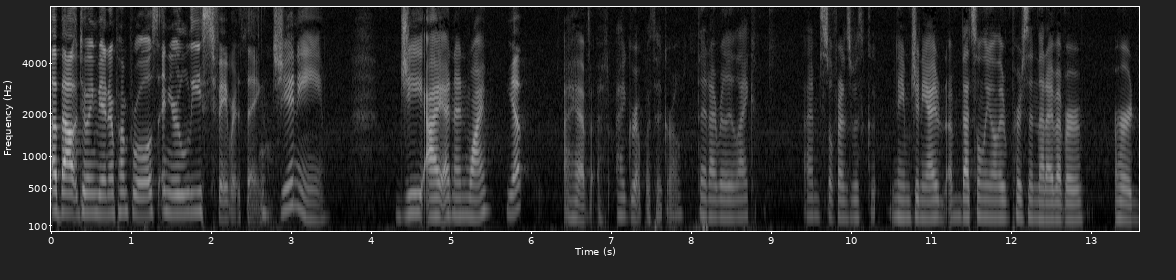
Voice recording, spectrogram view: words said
about doing Vanderpump Rules and your least favorite thing? Ginny, G I N N Y. Yep. I have. I grew up with a girl that I really like. I'm still friends with named Ginny. I, um, that's the only other person that I've ever heard.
